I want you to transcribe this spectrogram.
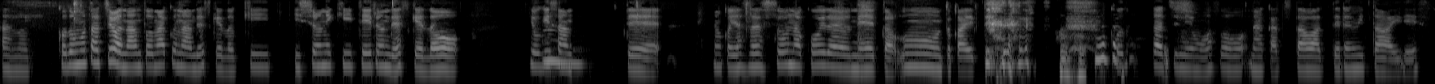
あの、子供たちはなんとなくなんですけど、聞い一緒に聞いているんですけど、ヨギさんって、なんか優しそうな声だよね、って言ったら、うーんとか言って、子供たちにもそう、なんか伝わってるみたいです。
